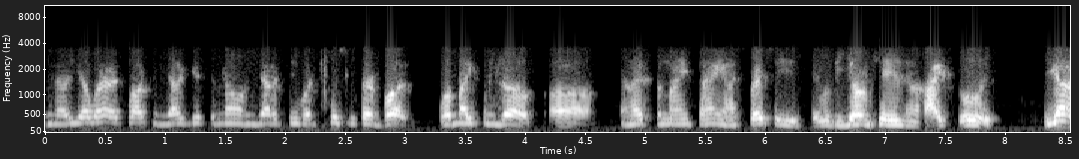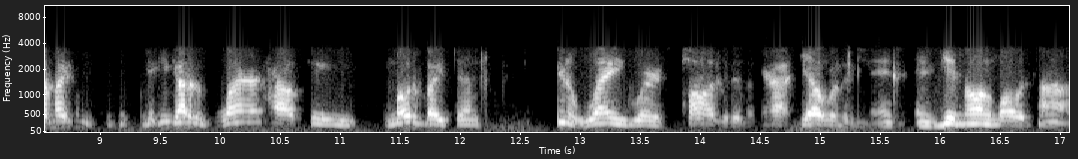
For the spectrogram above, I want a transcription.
You know, you got to learn how to talk to them. You got to get to know them. You got to see what pushes their buttons, what makes them go. Uh, and that's the main thing, especially with the young kids in high school. Is you got to make them. You got to learn how to motivate them in a way where it's positive and you're not yelling and, and, and getting on them all the time,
